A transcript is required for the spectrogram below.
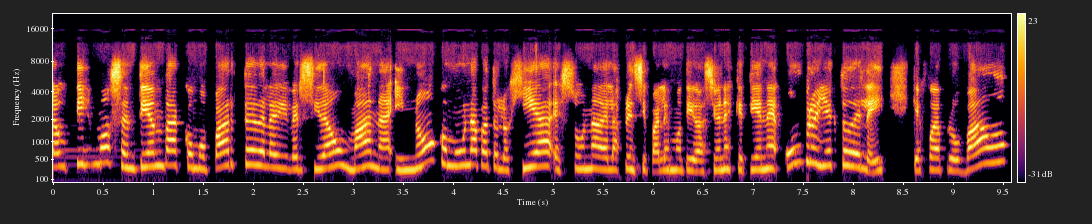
El autismo se entienda como parte de la diversidad humana y no como una patología es una de las principales motivaciones que tiene un proyecto de ley que fue aprobado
